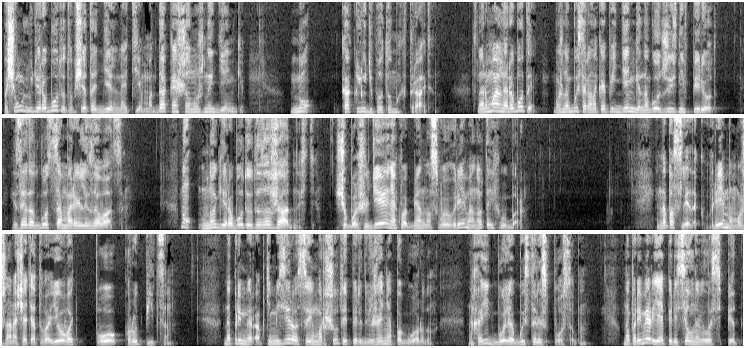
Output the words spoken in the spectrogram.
Почему люди работают, вообще-то отдельная тема. Да, конечно, нужны деньги. Но как люди потом их тратят? С нормальной работой можно быстро накопить деньги на год жизни вперед и за этот год самореализоваться. Ну, многие работают из-за жадности. Еще больше денег в обмен на свое время, но это их выбор. И напоследок, время можно начать отвоевывать по крупицам. Например, оптимизировать свои маршруты передвижения по городу, находить более быстрые способы. Например, я пересел на велосипед.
